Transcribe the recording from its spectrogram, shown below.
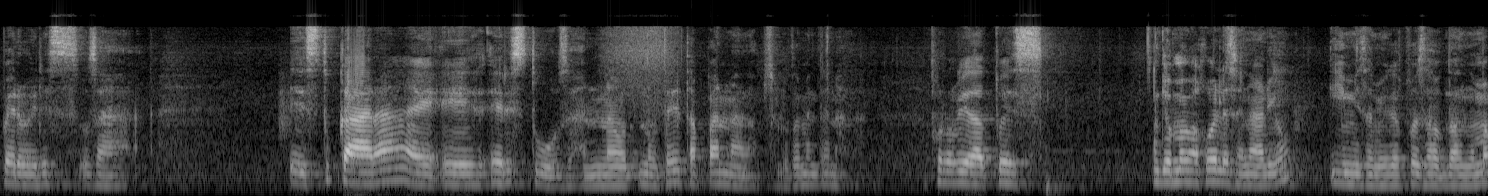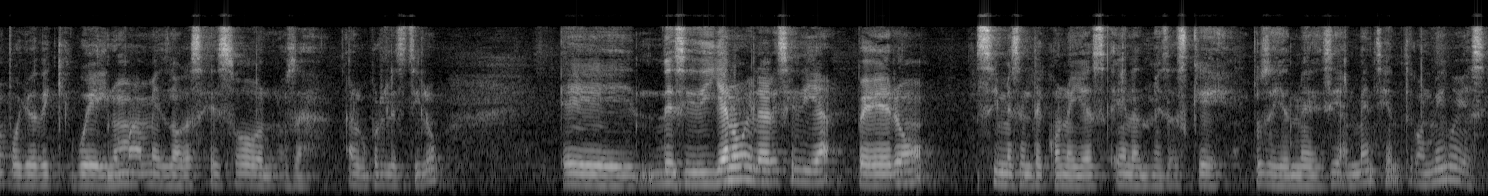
Pero eres, o sea... Es tu cara, eh, eh, eres tú, o sea, no, no te tapa nada, absolutamente nada. Por obviedad, pues yo me bajo del escenario y mis amigas pues dándome apoyo de que, güey, no mames, no hagas eso, o sea, algo por el estilo. Eh, decidí ya no bailar ese día, pero sí me senté con ellas en las mesas que pues ellas me decían, ven, siente conmigo y así.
